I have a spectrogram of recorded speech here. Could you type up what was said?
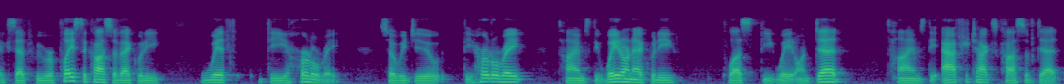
except we replace the cost of equity with the hurdle rate. So we do the hurdle rate times the weight on equity plus the weight on debt times the after-tax cost of debt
